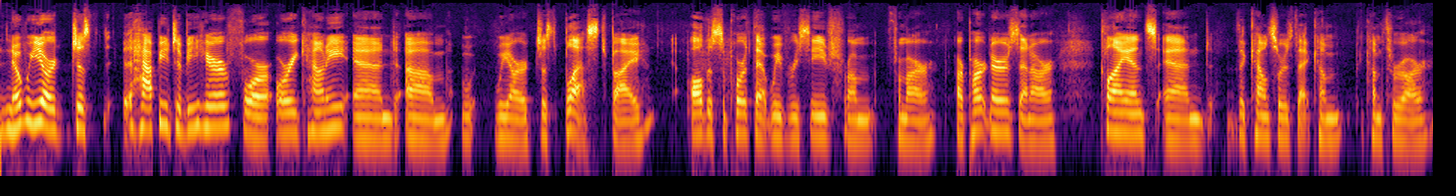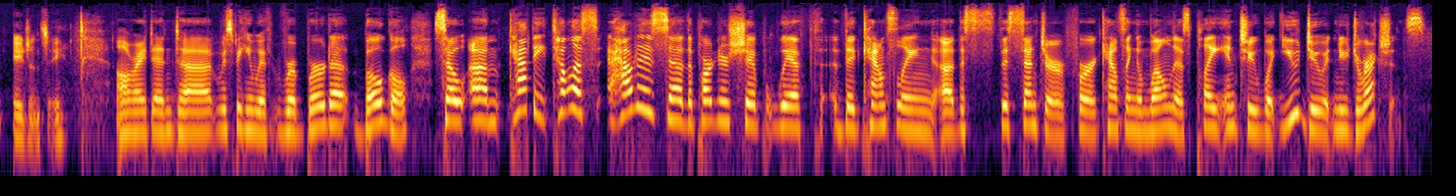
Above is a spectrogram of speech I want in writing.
No, we are just happy to be here for Horry County, and um, we are just blessed by all the support that we've received from from our our partners and our clients and the counselors that come come through our agency. All right, and uh, we're speaking with Roberta Bogle. So, um, Kathy, tell us how does uh, the partnership with the counseling, uh, this this Center for Counseling and Wellness, play into what you do at New Directions?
